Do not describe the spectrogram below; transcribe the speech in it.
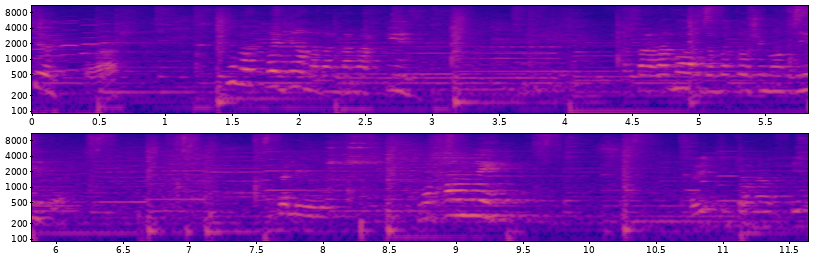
monsieur. Tout va très bien, madame la marquise. À part la mort de votre gémantide. Vous allez où? Montparnasse. Vous savez qui tourne un film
